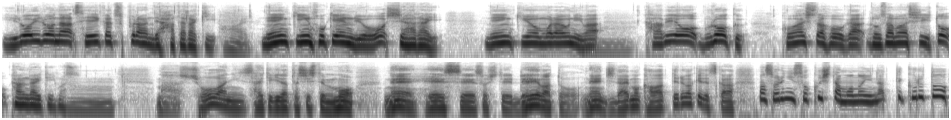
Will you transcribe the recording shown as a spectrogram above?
いろいろな生活プランで働きはい。年金保険料を支払い年金をもらうには壁をブローク壊した方が望ましいと考えています、まあ昭和に最適だったシステムもね平成そして令和とね時代も変わっているわけですから、まあ、それに即したものになってくると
